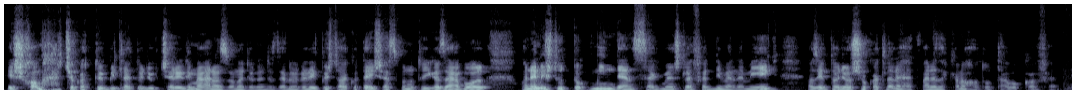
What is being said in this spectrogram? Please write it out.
és ha már csak a többit le tudjuk cserélni, már azzal nagyon nagy az előrelépés, tehát akkor te is ezt mondod, hogy igazából, ha nem is tudtok minden szegmens lefedni vele még, azért nagyon sokat le lehet már ezekkel a hatótávokkal fedni.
